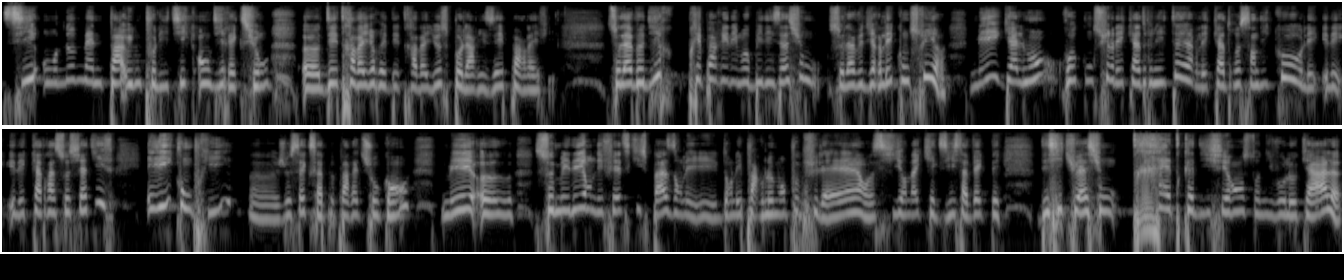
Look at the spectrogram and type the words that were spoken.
si on ne mène pas une politique en direction euh, des travailleurs et des travailleuses polarisés par l'AFI. Cela veut dire préparer les mobilisations, cela veut dire les construire, mais également reconstruire les cadres unitaires, les cadres syndicaux, les, cadres associatifs, et y compris, euh, je sais que ça peut paraître choquant, mais euh, se mêler en effet de ce qui se passe dans les, parlements populaires, euh, s'il y en a qui existent, avec des, situations très très différentes au niveau local,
